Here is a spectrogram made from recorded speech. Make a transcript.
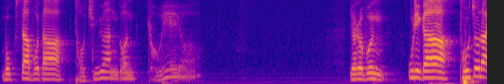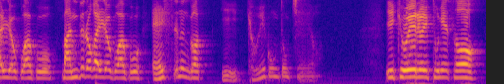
목사보다 더 중요한 건 교회예요. 여러분, 우리가 보존하려고 하고 만들어 가려고 하고 애쓰는 것, 이 교회 공동체예요. 이 교회를 통해서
